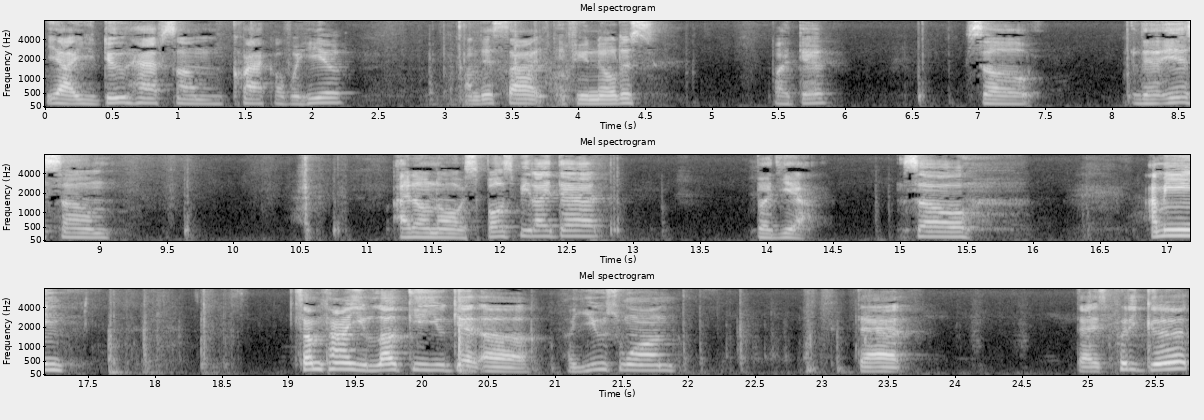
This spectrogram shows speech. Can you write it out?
yeah you do have some crack over here on this side if you notice right there. So there is some I don't know it's supposed to be like that but yeah, so, I mean, sometimes you're lucky you get a, a used one that that is pretty good.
